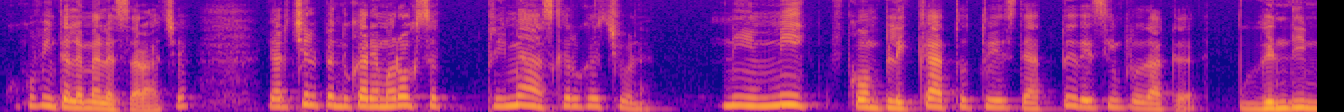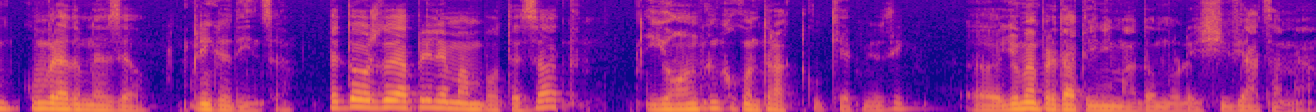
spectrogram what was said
cu cuvintele mele sărace, iar cel pentru care mă rog să primească rugăciune. Nimic complicat, totul este atât de simplu dacă gândim cum vrea Dumnezeu, prin credință. Pe 22 aprilie m-am botezat, eu am încă contract cu Cat Music, Uh, eu mi-am predat inima Domnului și viața mea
